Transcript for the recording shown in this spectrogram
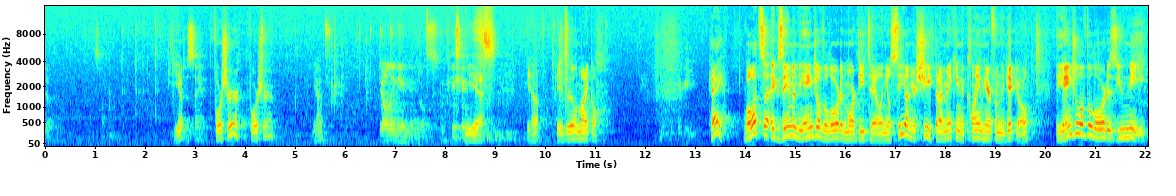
Yep. So, Yep, Just saying. for sure, for sure. Yep. The only named angels. Yes. Yep. Gabriel and Michael. Okay. Well, let's uh, examine the angel of the Lord in more detail. And you'll see on your sheet that I'm making a claim here from the get go. The angel of the Lord is unique,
